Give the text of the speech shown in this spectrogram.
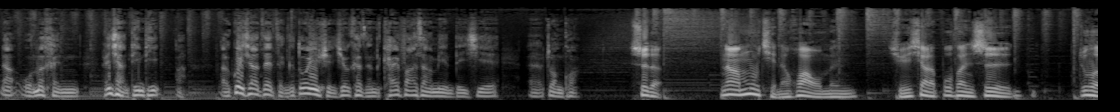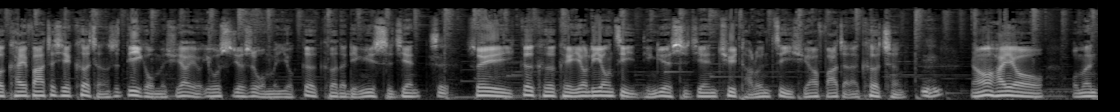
那我们很很想听听啊，呃，贵校在整个多元选修课程的开发上面的一些呃状况。是的，那目前的话，我们学校的部分是。如何开发这些课程是第一个，我们学校有优势，就是我们有各科的领域时间，是，所以各科可以用利用自己领域的时间去讨论自己学校发展的课程。嗯，然后还有我们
